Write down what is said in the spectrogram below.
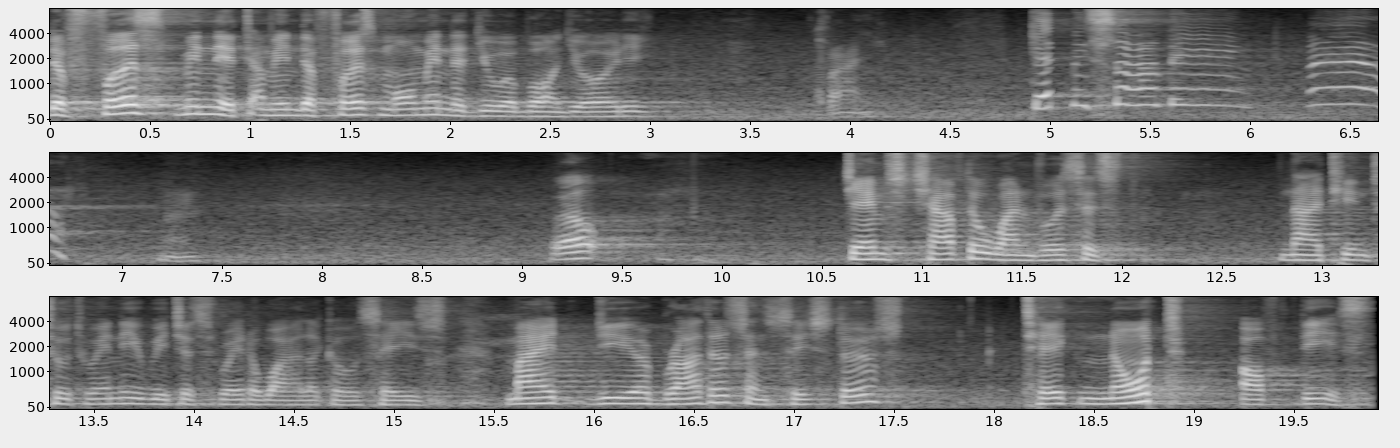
the first minute, I mean, the first moment that you were born, you already cry. Get me something! Ah. Mm. Well, James chapter 1, verses 19 to 20, we just read a while ago, says, My dear brothers and sisters, take note of this.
